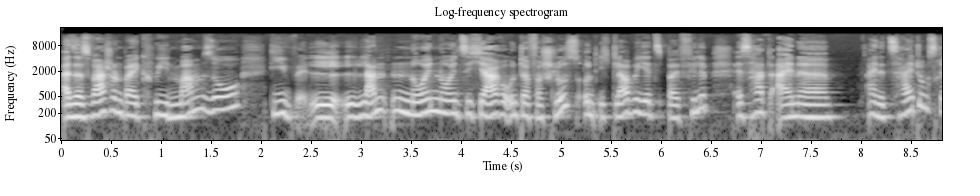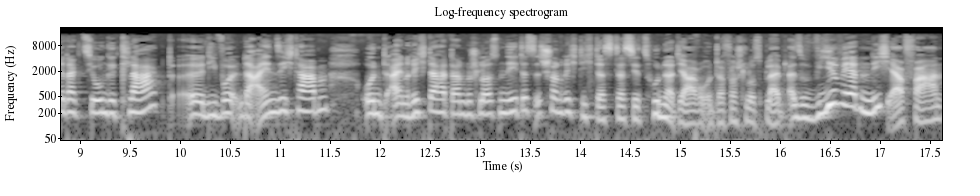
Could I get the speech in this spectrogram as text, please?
Also das war schon bei Queen Mum so, die landen 99 Jahre unter Verschluss und ich glaube jetzt bei Philipp, es hat eine eine Zeitungsredaktion geklagt, äh, die wollten da Einsicht haben und ein Richter hat dann beschlossen, nee, das ist schon richtig, dass das jetzt 100 Jahre unter Verschluss bleibt. Also wir werden nicht erfahren.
